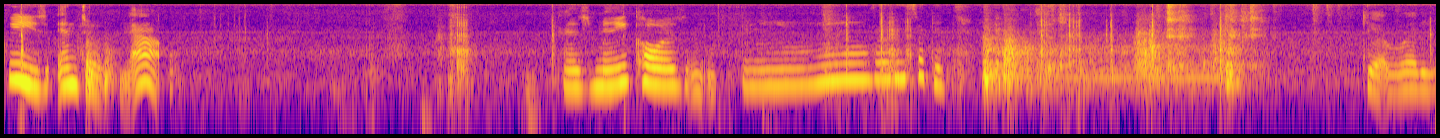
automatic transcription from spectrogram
Please enter now. As many colors in 30 seconds. Get ready.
